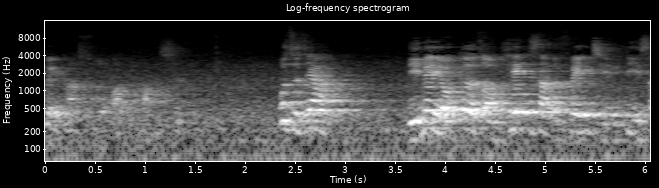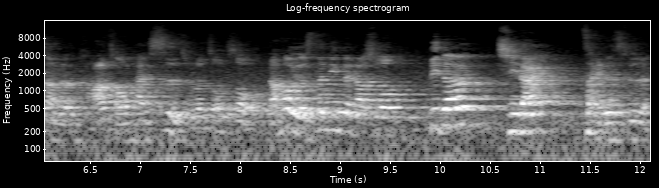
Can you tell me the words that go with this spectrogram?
对他说话的方式。不止这样，里面有各种天上的飞禽、地上的爬虫和四足的走兽，然后有声音对他说：“彼得，起来，宰了吃了。”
